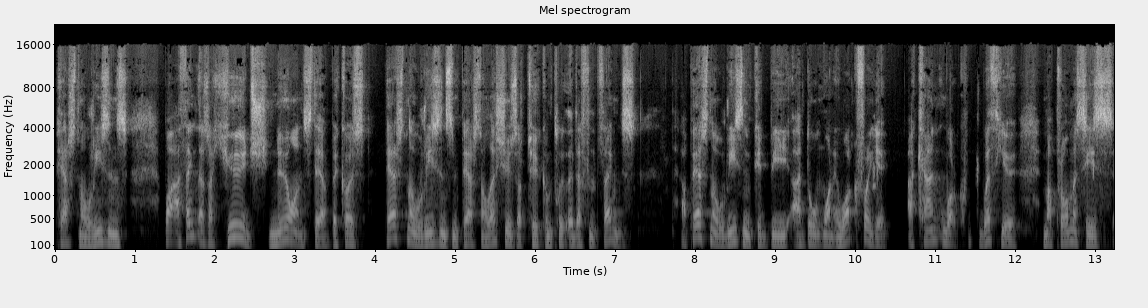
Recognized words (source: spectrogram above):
personal reasons. But I think there's a huge nuance there because personal reasons and personal issues are two completely different things. A personal reason could be, I don't want to work for you. I can't work with you. My promises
